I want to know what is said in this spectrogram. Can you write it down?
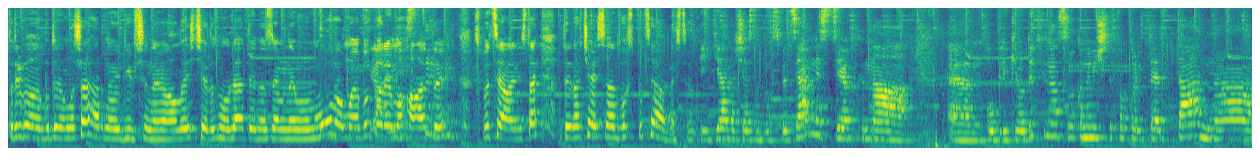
потрібно бути не лише гарною дівчиною, але ще й розмовляти іноземними мовами, аби перемагати спеціальність. Так ти навчаєшся на двох спеціальностях. Я навчаюся на двох спеціальностях на ем, облік аудит фінансово-економічний факультет та на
